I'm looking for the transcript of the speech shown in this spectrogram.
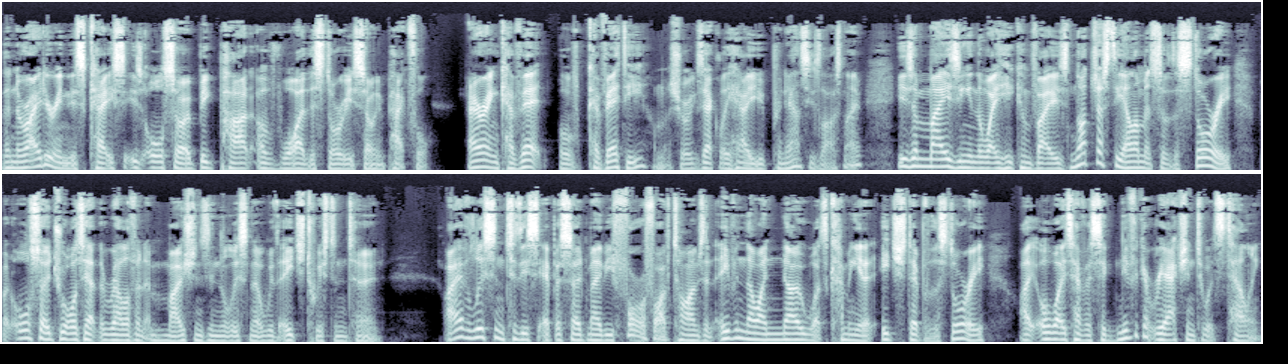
The narrator in this case is also a big part of why the story is so impactful. Aaron Cavett, or Cavetti, I'm not sure exactly how you pronounce his last name, is amazing in the way he conveys not just the elements of the story, but also draws out the relevant emotions in the listener with each twist and turn. I have listened to this episode maybe four or five times, and even though I know what's coming in at each step of the story, I always have a significant reaction to its telling.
